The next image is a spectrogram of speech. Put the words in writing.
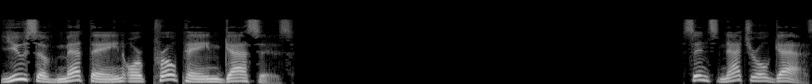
Use of methane or propane gases. Since natural gas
